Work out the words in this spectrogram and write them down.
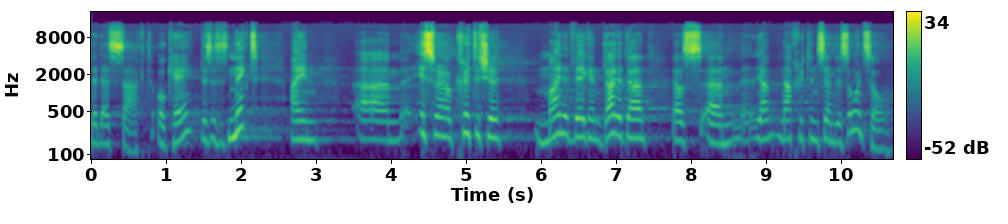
der das sagt. Okay? Das ist nicht ein ähm, israelkritischer, meinetwegen, da, da, da, als ähm, ja, Nachrichtensender so und so,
